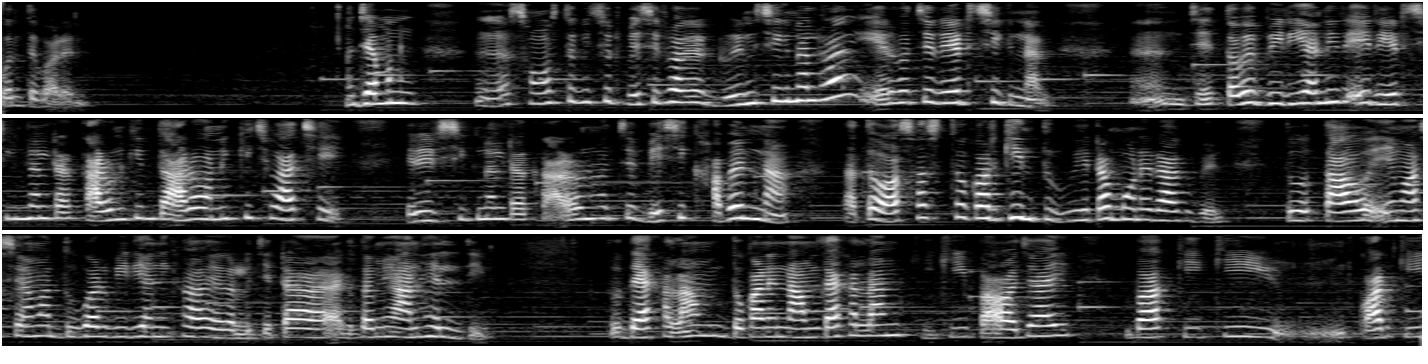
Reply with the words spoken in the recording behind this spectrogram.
বলতে পারেন। যেমন সমস্ত কিছুর বেশিরভাগের গ্রিন সিগনাল হয়, এর হচ্ছে রেড সিগনাল। যে তবে বিরিয়ানির এই রেড সিগন্যালটার কারণ কিন্তু আরও অনেক কিছু আছে। রেড সিগন্যালটার কারণ হচ্ছে বেশি খাবেন না, তাতে অস্বাস্থ্যকর কিন্তু, এটা মনে রাখবেন। তো তাও এ মাসে আমার দুবার বিরিয়ানি খাওয়া হয়ে গেল, যেটা একদমই আনহেলদি তো দেখালাম, দোকানের নাম দেখালাম, কি কি পাওয়া যায় বা কি কি আর কি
